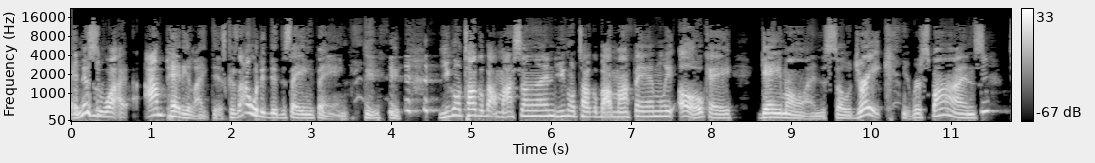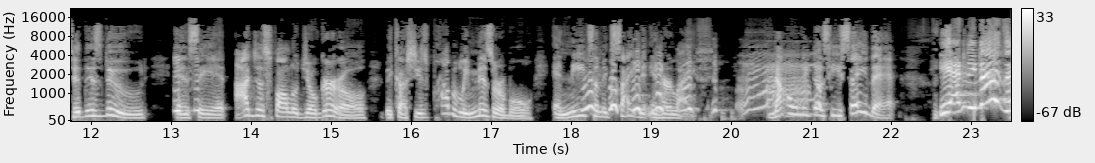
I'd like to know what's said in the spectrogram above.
and this is why I'm petty like this because I would have did the same thing. you gonna talk about my son? You gonna talk about my family? Oh, okay, game on. So Drake responds to this dude and said, "I just followed your girl because she's probably miserable and needs some excitement in her life." Not only does he say that, he actually does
